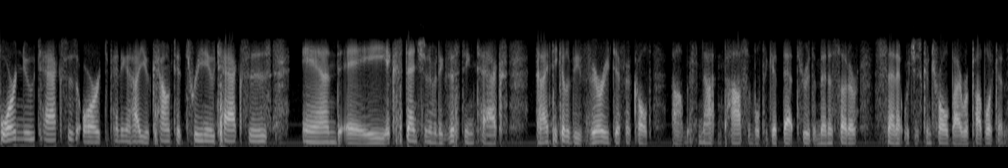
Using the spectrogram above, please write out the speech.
four new taxes, or depending on how you count it, three new taxes and a extension of an existing tax. And I think it'll be very difficult, um, if not impossible, to get that through the Minnesota Senate, which is controlled by Republicans.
